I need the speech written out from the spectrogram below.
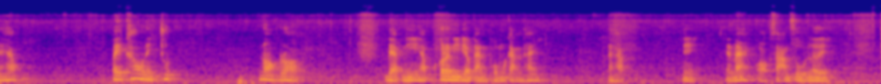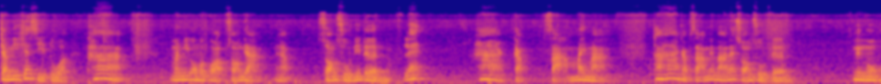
นะครับ ไปเข้าในชุดนอกรอบ แบบนี้ครับ กรณีเดียวกันผมกันให้นะครับ นี่เห็นไหมออก 30 เลย จะมีแค่ 4 ตัว ถ้ามันมีองค์ประกอบ 2 อย่างนะครับสองศูนย์นี่เดินและ 5 กับ 3 ไม่มา ถ้า 5 กับ 3 ไม่มาและ2สูตรเดิน1 6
